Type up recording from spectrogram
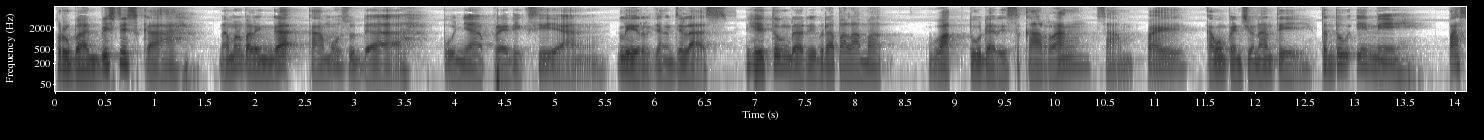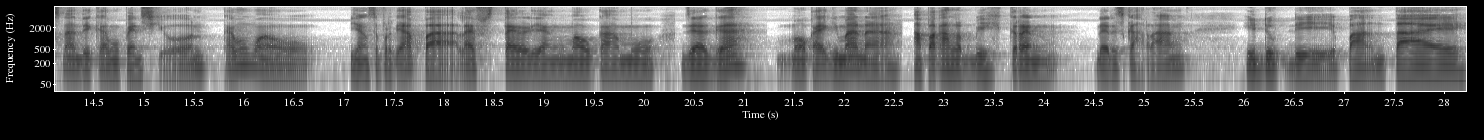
perubahan bisnis kah namun paling enggak kamu sudah punya prediksi yang clear, yang jelas. Dihitung dari berapa lama waktu dari sekarang sampai kamu pensiun nanti. Tentu ini pas nanti kamu pensiun, kamu mau yang seperti apa? Lifestyle yang mau kamu jaga mau kayak gimana? Apakah lebih keren dari sekarang? Hidup di pantai,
